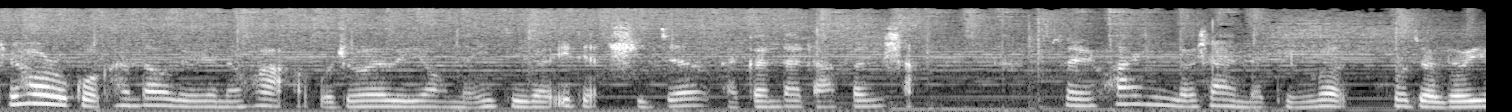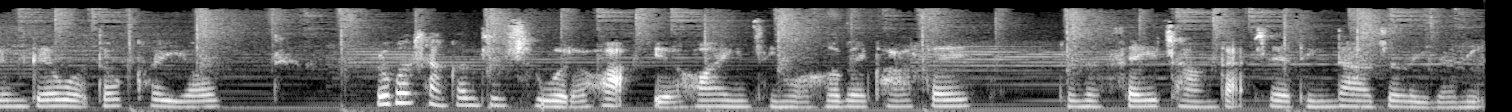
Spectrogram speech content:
之后如果看到留言的话，我就会利用每一集的一点时间来跟大家分享。所以欢迎留下你的评论或者留言给我都可以哦。如果想更支持我的话，也欢迎请我喝杯咖啡。真的非常感谢听到这里的你，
